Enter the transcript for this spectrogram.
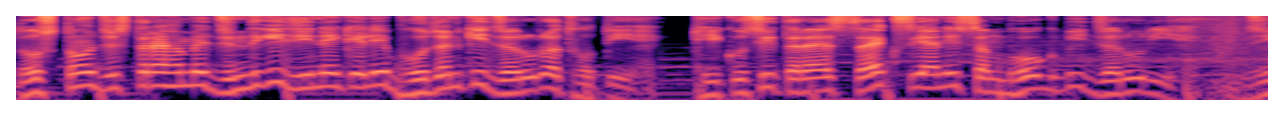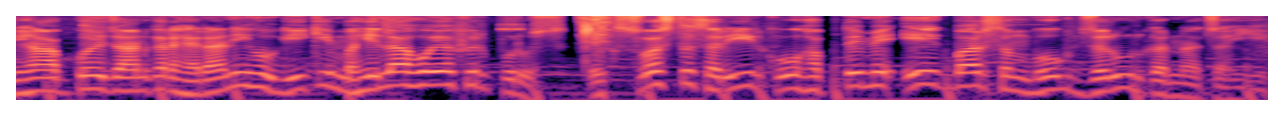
दोस्तों जिस तरह हमें ज़िंदगी जीने के लिए भोजन की ज़रूरत होती है ठीक उसी तरह सेक्स यानी संभोग भी ज़रूरी है। जी हाँ आपको ये जानकर हैरानी होगी कि महिला हो या फिर पुरुष, एक स्वस्थ शरीर को हफ़्ते में एक बार संभोग ज़रूर करना चाहिए।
